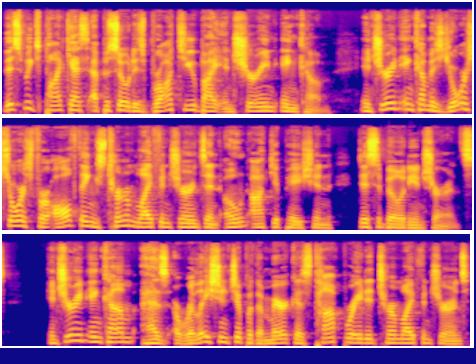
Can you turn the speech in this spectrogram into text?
This week's podcast episode is brought to you by Insuring Income. Insuring Income is your source for all things term life insurance and own occupation disability insurance. Insuring Income has a relationship with America's top rated term life insurance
